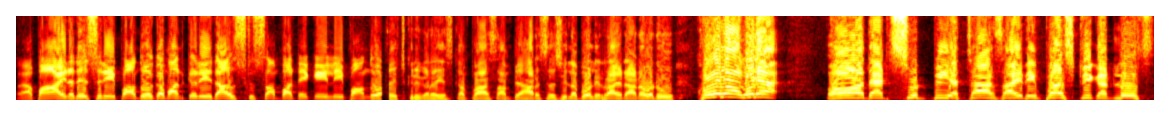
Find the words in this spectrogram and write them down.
පායන දෙසුනී පාන්දුව ගමන් කරේ දවස්කු සම්පාටයකේ ලී පාන්දුව Echkirigara escapar Sampia Harris Sila bowling right out over to Kola Goda. Oh, that should be a chance. I think first streak at loose.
